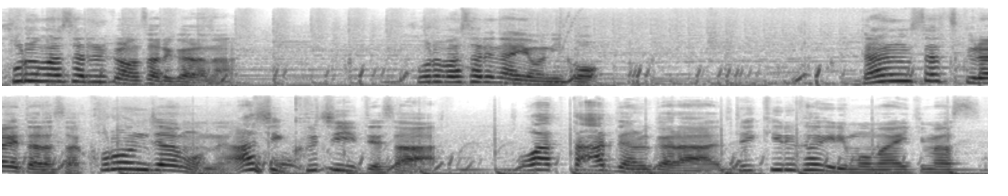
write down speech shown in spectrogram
転ばされる可能性あるからな。転ばされないようにいこう。段差作られたらさ転んじゃうもんね。足くじいてさ終わったってなるからできる限りもう前行きます。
